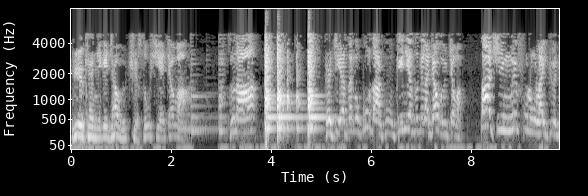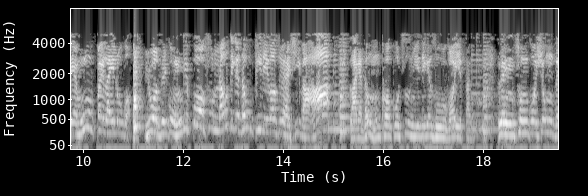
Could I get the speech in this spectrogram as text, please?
越看你的教育去说邪教啊，是哪？给介绍个郭大姑，给你是给他教育教啊？打起我的俘虏来，觉得母白来路个，若是公的保护老的个头皮那个水还起吧？啊，那个头门考过子女这个如果一等，能冲过兄弟，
